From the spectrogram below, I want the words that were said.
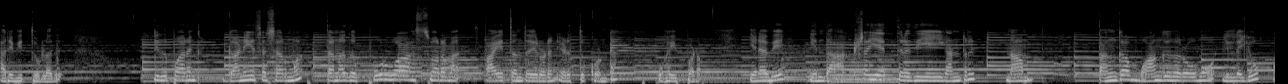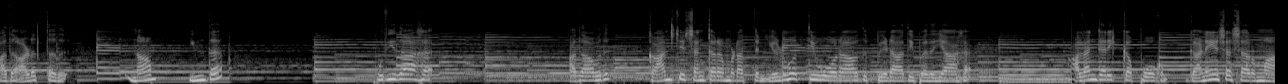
அறிவித்துள்ளது. இது பாருங்கள் கணேச சர்மா தனது பூர்வாஸ்மரம தாய் தந்தையருடன் எடுத்துக்கொண்ட புகைப்படம். எனவே இந்த அக்ஷய திருதியை அன்று நாம் தங்கம் வாங்குகிறோமோ இல்லையோ அது அடுத்தது. நாம் இந்த புதிதாக அதாவது காஞ்சி சங்கர மடத்தின் எழுபத்தி ஓராவது பீடாதிபதியாக அலங்கரிக்கப் போகும் கணேச சர்மா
